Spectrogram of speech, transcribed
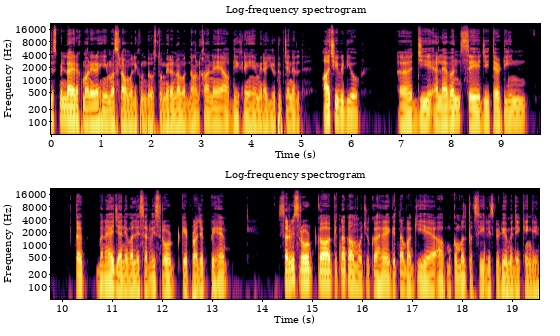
बिसमीम अल्लाम दोस्तों, मेरा नाम अदनान ख़ान है। आप देख रहे हैं मेरा यूट्यूब चैनल। आज की वीडियो जी एलेवन से जी थर्टीन तक बनाए जाने वाले सर्विस रोड के प्रोजेक्ट पे है। सर्विस रोड का कितना काम हो चुका है, कितना बाकी है, आप मुकम्मल तफसील इस वीडियो में देखेंगे।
